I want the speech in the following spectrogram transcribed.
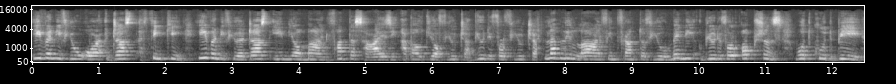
even if you are just thinking, even if you are just in your mind fantasizing about your future, beautiful future, lovely life in front of you, many beautiful options, what could be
